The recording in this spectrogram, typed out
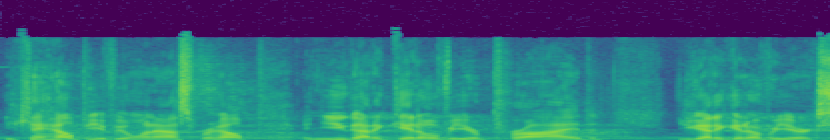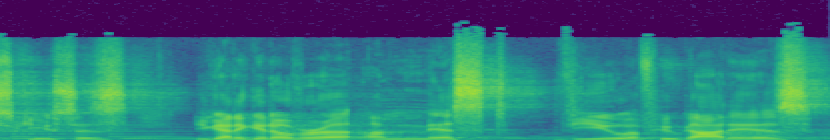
He can't help you if you want to ask for help. And you got to get over your pride, you got to get over your excuses, you got to get over a, a missed view of who God is.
